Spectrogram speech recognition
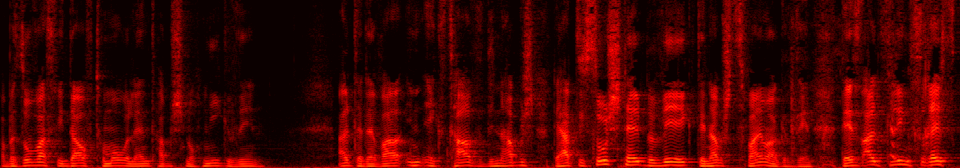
Aber sowas wie da auf Tomorrowland habe ich noch nie gesehen. Alter, der war in Ekstase. Den habe ich, der hat sich so schnell bewegt, den habe ich zweimal gesehen. Der ist als links, rechts,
